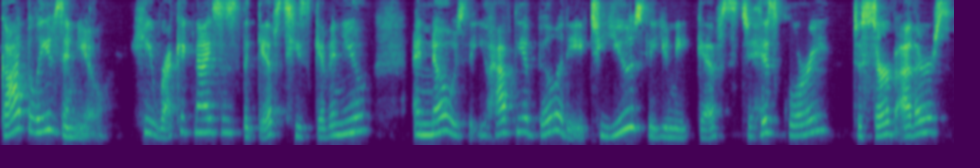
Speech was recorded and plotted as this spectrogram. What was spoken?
God believes in you. He recognizes the gifts He's given you and knows that you have the ability to use the unique gifts to His glory, to serve others,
